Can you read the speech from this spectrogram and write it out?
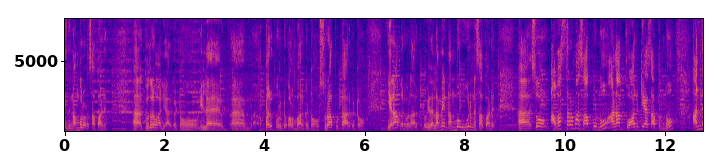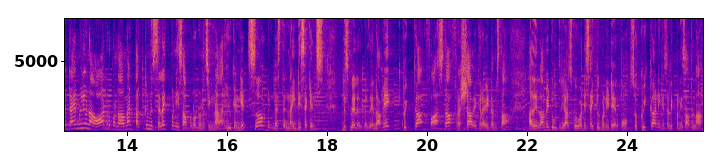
இது நம்மளோட சாப்பாடு. குதிரவாளியாக இருக்கட்டும் இல்லை பருப்பு உருண்டை குழம்பாக இருக்கட்டும் சுறா புட்டாக இருக்கட்டும் எறா வறுவலாக இருக்கட்டும் இதெல்லாமே நம்ம ஊரின சாப்பாடு. ஸோ அவசரமாக சாப்பிட்ணும் ஆனால் குவாலிட்டியாக சாப்பிட்ணும். அந்த டைம்லையும் நான் ஆர்டர் பண்ணாமல் டக்குன்னு செலக்ட் பண்ணி சாப்பிடணும்னு நினச்சிங்கன்னா you can get served in less than ninety seconds டிஸ்பிளேல இருக்கிறது எல்லாமே குவிக்காக ஃபாஸ்ட்டாக ஃப்ரெஷ்ஷாக வைக்கிற ஐட்டம்ஸ் தான். அது எல்லாமே டூ த்ரீ ஹவர்ஸ்க்கு ஒரு வாட்டி சைக்கிள் பண்ணிகிட்டே இருப்போம். ஸோ குவிக்காக நீங்கள் செலக்ட் பண்ணி சாப்பிட்லாம்.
